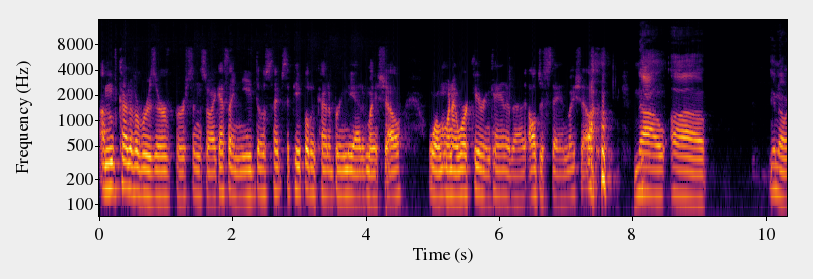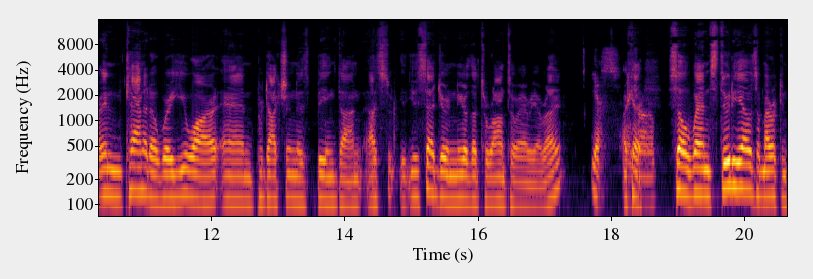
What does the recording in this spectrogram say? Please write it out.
I'm kind of a reserved person, so I guess I need those types of people to kind of bring me out of my shell. Well, when I work here in Canada, I'll just stay in my shell. now, uh, you know, in Canada where you are and production is being done, you said you're near the Toronto area, right? Yes. Okay. So when studios, American,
